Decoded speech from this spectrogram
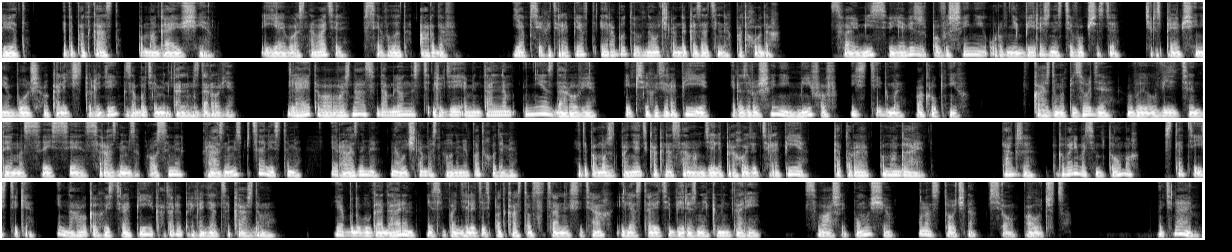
привет! Это подкаст «Помогающие». И я его основатель Всеволод Ардов. Я психотерапевт и работаю в научно-доказательных подходах. Свою миссию я вижу в повышении уровня бережности в обществе через приобщение большего количества людей к заботе о ментальном здоровье. Для этого важна осведомленность людей о ментальном нездоровье и психотерапии и разрушении мифов и стигмы вокруг них. Каждом эпизоде вы увидите демо-сессии с разными запросами, разными специалистами и разными научно обоснованными подходами. Это поможет понять, как на самом деле проходит терапия, которая помогает. Также поговорим о симптомах, статистике и навыках из терапии, которые пригодятся каждому. Я буду благодарен, если поделитесь подкастом в социальных сетях или оставите бережные комментарии. С вашей помощью у нас точно все получится. Начинаем.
